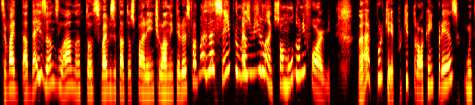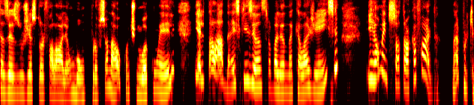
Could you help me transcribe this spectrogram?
Você vai há 10 anos lá, na tua, você vai visitar teus parentes lá no interior você fala, mas é sempre o mesmo vigilante, só muda o uniforme, né? Por quê? Porque troca a empresa, muitas vezes o gestor fala, olha, é um bom profissional, continua com ele, e ele tá lá 10, 15 anos trabalhando naquela agência e realmente só troca a farda, né? Porque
